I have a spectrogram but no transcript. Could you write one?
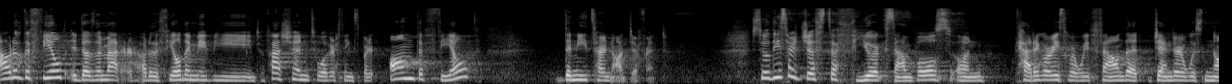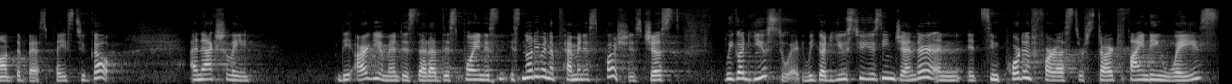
Out of the field, it doesn't matter. Out of the field, they may be into fashion, to other things, but on the field, the needs are not different. So these are just a few examples on categories where we found that gender was not the best place to go. And actually, the argument is that at this point, it's, it's not even a feminist push, it's just we got used to it. We got used to using gender, and it's important for us to start finding ways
